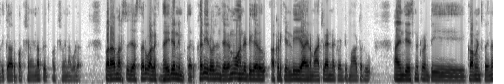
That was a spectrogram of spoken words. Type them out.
అధికార పక్షమైనా ప్రతిపక్షమైనా కూడా పరామర్శ చేస్తారు వాళ్ళకి ధైర్యం నింపుతారు. కానీ ఈ రోజున జగన్మోహన్ రెడ్డి గారు అక్కడికి వెళ్ళి ఆయన మాట్లాడినటువంటి మాటలు ఆయన చేసినటువంటి కామెంట్స్ పైన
